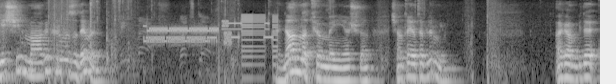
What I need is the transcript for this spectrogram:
yeşil, mavi, kırmızı değil mi? Ne anlatıyorum ben ya şu an? Çantaya atabilir miyim? Agam bir de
